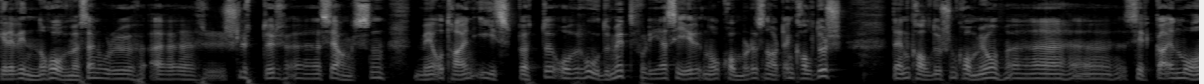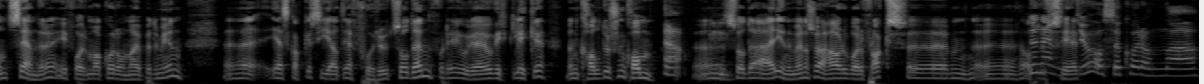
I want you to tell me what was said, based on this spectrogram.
grevinne og hovmesteren, hvor du slutter seansen med å ta en isbøtte over hodet mitt fordi jeg sier nå kommer det snart en kalddusj. Den kalddusjen kom jo eh, ca. en måned senere i form av koronaepidemien. Eh, jeg skal ikke si at jeg forutså den, for det gjorde jeg jo virkelig ikke. Men kalddusjen kom. Ja. Eh, Så det er innimellom så har du bare flaks. eh, eh, at Du du nevnte ser jo også korona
